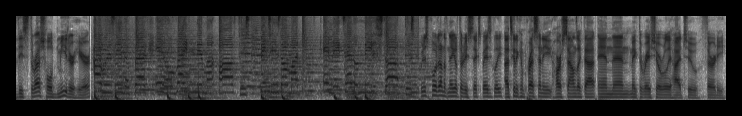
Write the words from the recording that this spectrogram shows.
this threshold meter here, I was in the back, you know, writing in my office. We just pull it down to negative 36, basically. It's going to compress any harsh sounds like that, and then make the ratio really high to 30.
